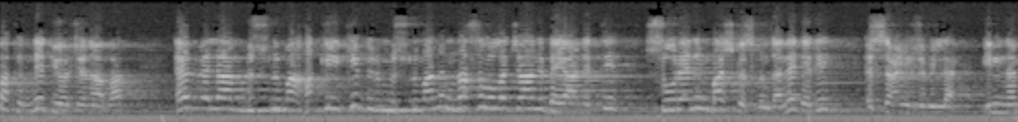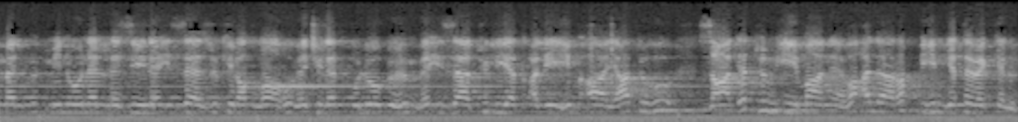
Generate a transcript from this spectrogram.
bakın ne diyor Cenab-ı Hak? Evvela Müslüman, hakiki bir Müslümanın nasıl olacağını beyan etti. Surenin baş kısmında ne dedi? Estaizu billah. İnnemel mu'minûnellezîne izâ zükirallâhu vecilet kulûbuhum ve izâ tüliyet aleyhim âyâtuhu zâdethum imâne ve alâ rabbihim yetevekkelûn.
